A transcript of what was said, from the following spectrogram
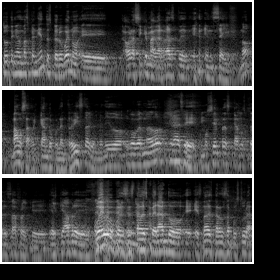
tú tenías más pendientes, pero bueno, eh, ahora sí que me agarraste en, safe, ¿no? Vamos arrancando con la entrevista. Bienvenido, gobernador. Gracias. Eh, como siempre es Carlos Pérez Zafra el que, el que abre fuego, pues estaba esperando, eh, estaba esperando esa postura.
